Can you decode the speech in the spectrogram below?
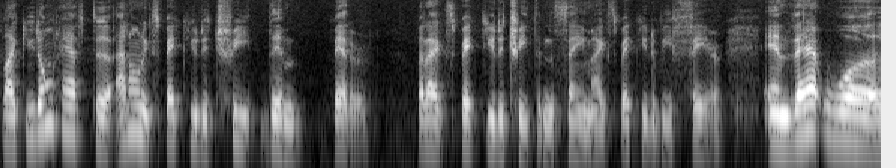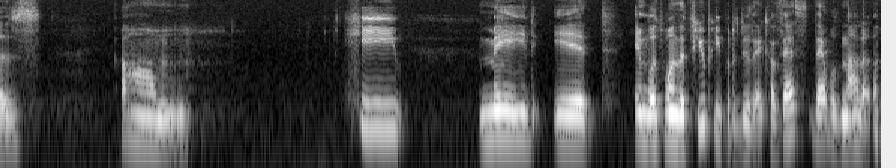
like you don't have to I don't expect you to treat them better, but I expect you to treat them the same. I expect you to be fair. And that was um he made it and was one of the few people to do that because that's that was not a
